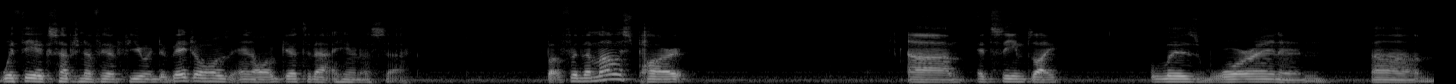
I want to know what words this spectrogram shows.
with the exception of a few individuals, and I'll get to that here in a sec. But for the most part, um, it seems like Liz Warren and um,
